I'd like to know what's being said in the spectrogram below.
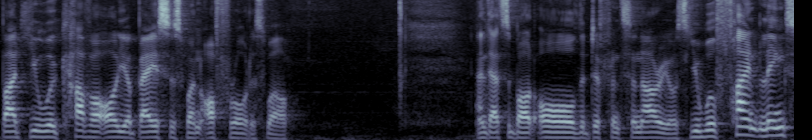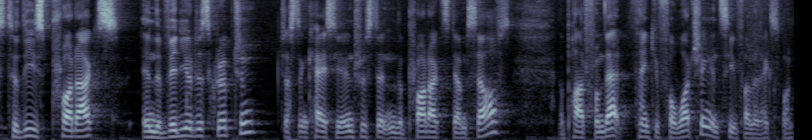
but you will cover all your bases when off-road as well. And that's about all the different scenarios. You will find links to these products in the video description, just in case you're interested in the products themselves. Apart from that, thank you for watching and see you for the next one.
